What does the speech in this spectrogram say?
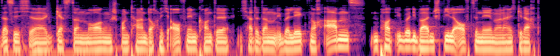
dass ich äh, gestern Morgen spontan doch nicht aufnehmen konnte. Ich hatte dann überlegt, noch abends einen Pod über die beiden Spiele aufzunehmen. Und dann habe ich gedacht,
